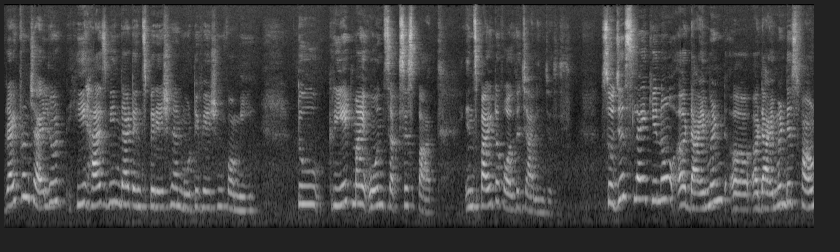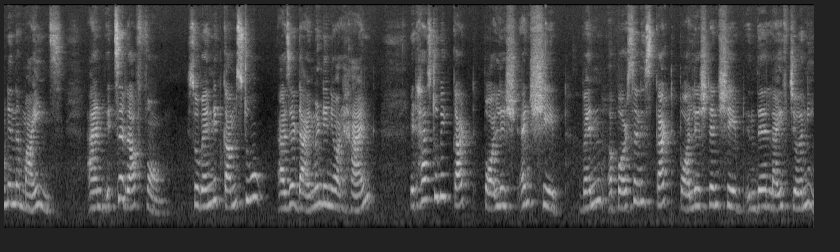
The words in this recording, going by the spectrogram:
right from childhood, he has been that inspiration and motivation for me to create my own success path in spite of all the challenges. So just like you know, a diamond, uh, a diamond is found in the mines, and it's a rough form. So when it comes to as a diamond in your hand, it has to be cut, polished, and shaped. When a person is cut, polished, and shaped in their life journey,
